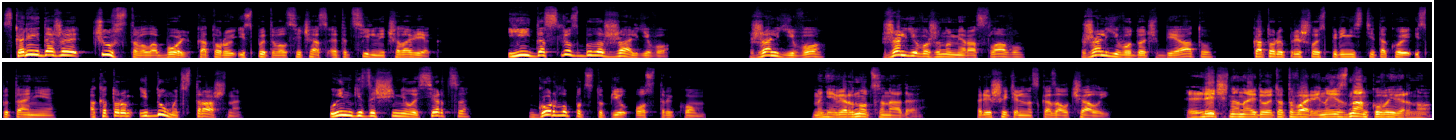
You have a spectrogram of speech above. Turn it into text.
скорее даже чувствовала боль, которую испытывал сейчас этот сильный человек. И ей до слез было жаль его. Жаль его, жаль его жену Мирославу, жаль его дочь Биату, которой пришлось перенести такое испытание, о котором и думать страшно. У Инги защемило сердце, горлу подступил острый ком. «Мне вернуться надо», — решительно сказал Чалый. «Лично найду эту тварь и наизнанку выверну.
